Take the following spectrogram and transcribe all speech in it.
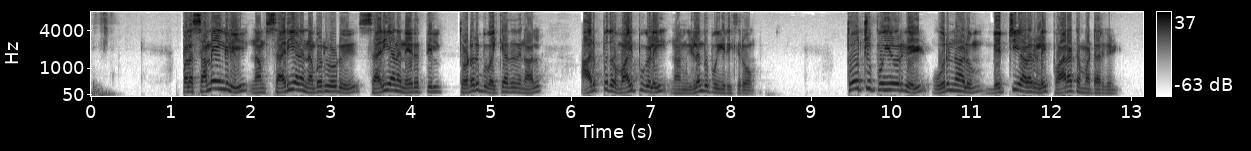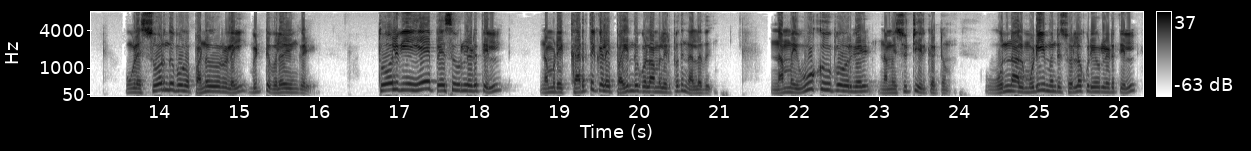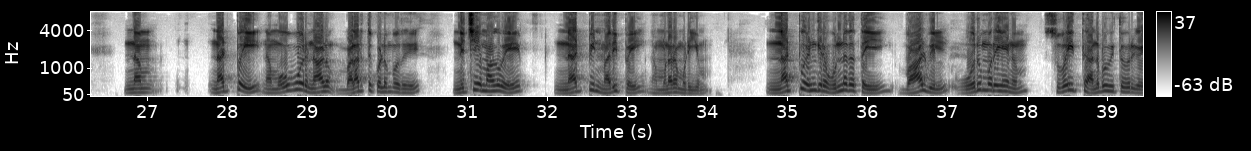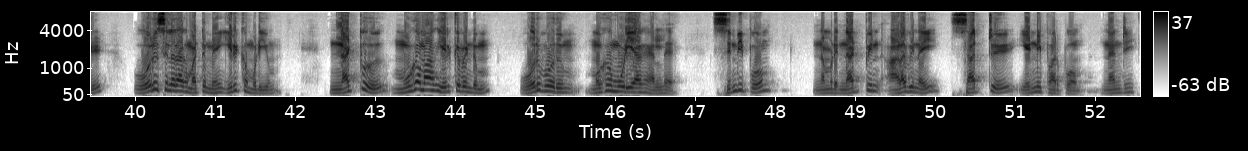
பல சமயங்களில் நாம் சரியான நபர்களோடு சரியான நேரத்தில் தொடர்பு வைக்காததனால் அற்புத வாய்ப்புகளை நாம் இழந்து போயிருக்கிறோம். தோற்று போகிறவர்கள் ஒரு நாளும் வெற்றியாளர்களை பாராட்ட மாட்டார்கள். உங்களை சோர்ந்து போக பண்ணுபவர்களை விட்டு விலகுங்கள். தோல்வியையே பேசுபவர்களிடத்தில் நம்முடைய கருத்துக்களை பகிர்ந்து கொள்ளாமல் இருப்பது நல்லது. நம்மை ஊக்குவிப்பவர்கள் நம்மை சுற்றி இருக்கட்டும். உன்னால் முடியும் என்று சொல்லக்கூடியவர்களிடத்தில் நம் நட்பை நாம் ஒவ்வொரு நாளும் வளர்த்து கொள்ளும்போது நிச்சயமாகவே நட்பின் மதிப்பை நாம் உணர முடியும். நட்பு என்கிற உன்னதத்தை வாழ்வில் ஒரு முறையேனும் சுவைத்து அனுபவித்தவர்கள் ஒரு சிலராக மட்டுமே இருக்க முடியும். நட்பு முகமாக இருக்க வேண்டும் ஒருபோதும் முகமூடியாக அல்ல. சிந்திப்போம். நம்முடைய நட்பின் அளவினை சற்று எண்ணி பார்ப்போம். நன்றி.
